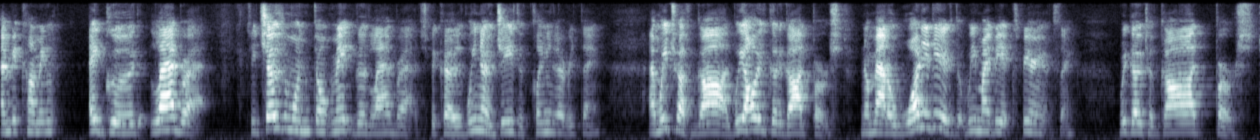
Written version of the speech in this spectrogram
and becoming a good lab rat. See, chosen ones don't make good lab rats because we know Jesus cleans everything. And we trust God. We always go to God first. No matter what it is that we might be experiencing, we go to God first.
